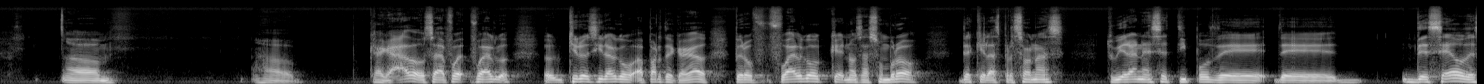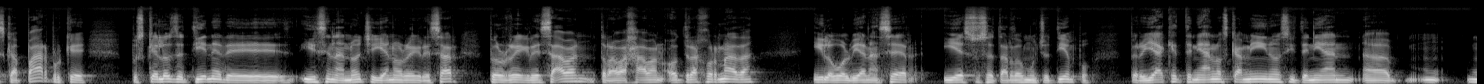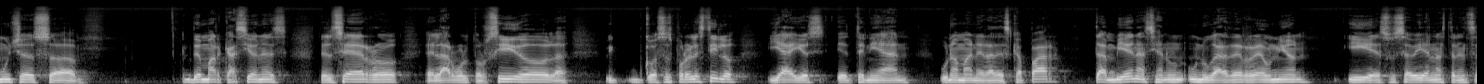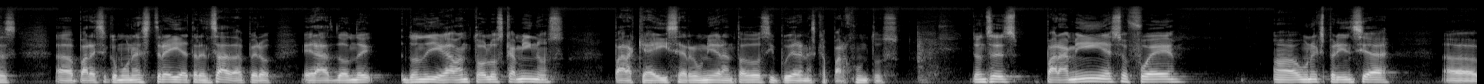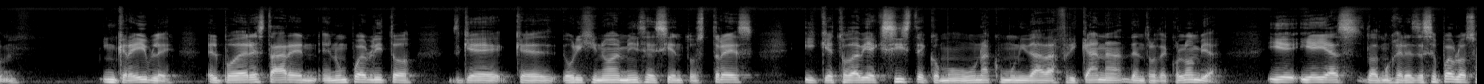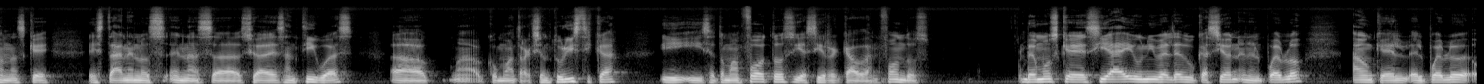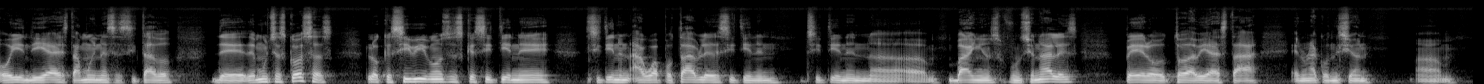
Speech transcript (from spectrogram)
um, uh, cagado, o sea, fue, fue algo, quiero decir algo aparte de cagado, pero fue algo que nos asombró de que las personas tuvieran ese tipo de, deseo de escapar, porque pues qué los detiene de irse en la noche y ya no regresar, pero regresaban, trabajaban otra jornada y lo volvían a hacer y eso se tardó mucho tiempo pero ya que tenían los caminos y tenían ah, muchas ah, demarcaciones del cerro, el árbol torcido, cosas por el estilo, ya ellos eh, tenían una manera de escapar. También hacían un, lugar de reunión y eso se veía en las trenzas, ah, parece como una estrella trenzada, pero era donde, donde llegaban todos los caminos para que ahí se reunieran todos y pudieran escapar juntos. Entonces, para mí eso fue uh, una experiencia um, increíble, el poder estar en, un pueblito que, originó en 1603 y que todavía existe como una comunidad africana dentro de Colombia. Y, ellas, las mujeres de ese pueblo, son las que están en, los, en las uh, ciudades antiguas uh, como atracción turística y, se toman fotos y así recaudan fondos vemos que sí hay un nivel de educación en el pueblo, aunque el, pueblo hoy en día está muy necesitado de, muchas cosas. Lo que sí vimos es que sí, tiene, tienen agua potable, sí tienen, tienen ah, baños funcionales, pero todavía está en una condición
